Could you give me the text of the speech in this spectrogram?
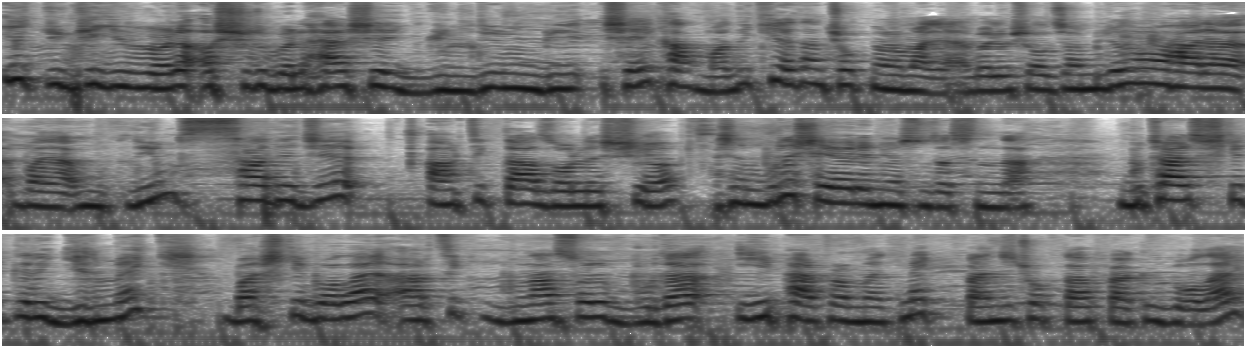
İlk günkü gibi böyle aşırı böyle her şey güldüğüm bir şey kalmadı ki zaten çok normal yani böyle bir şey olacağını biliyordum ama hala bayağı mutluyum. Sadece artık daha zorlaşıyor. Şimdi burada şey öğreniyorsunuz aslında. Bu tarz şirketlere girmek başka bir olay. Artık bundan sonra burada iyi perform etmek bence çok daha farklı bir olay.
